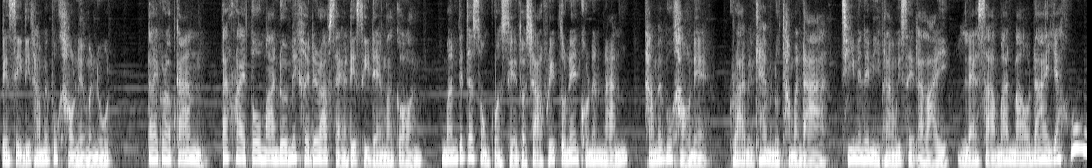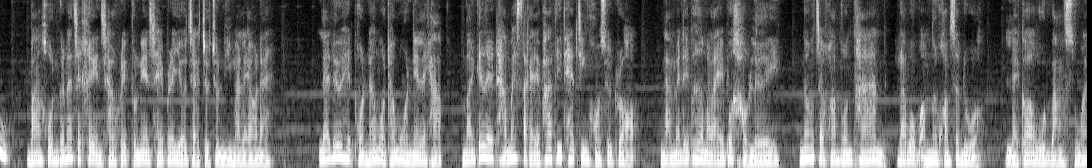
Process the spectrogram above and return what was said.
เป็นสิ่งที่ทำให้พวกเขาเหนือมนุษย์ แต่กลับกัน ถ้าใครโตมาโดยไม่เคยได้รับแสงอาทิตย์สีแดงมาก่อน มันก็จะส่งผลเสียต่อชาวคริปโตเนียนคนนั้นๆทำให้พวกเขาเนี่ย กลายเป็นแค่มนุษย์ธรรมดาที่ไม่ได้มีพลังวิเศษอะไร และสามารถเมาได้ยะฮูบางคนก็น่าจะเคยเห็นชาวคริปโตเนียนใช้ประโยชน์จากจุดๆนี้มาแล้วนะ และด้วยเหตุผลทั้งหมดทั้งมวลนี่เลยครับ มันก็เลยทำให้ศักยภาพที่แท้จริงของชุดเกราะนั้นไม่ได้เพิ่มอะไรให้พวกเขาเลย นอกจากความทนทาน ระบบอำนวยความสะดวก และก็อาวุธบางส่วน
